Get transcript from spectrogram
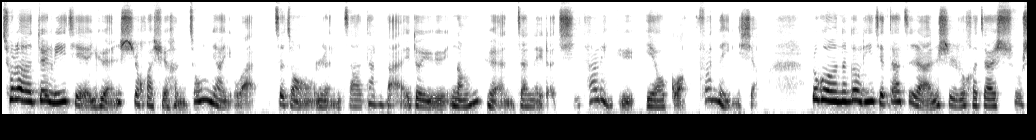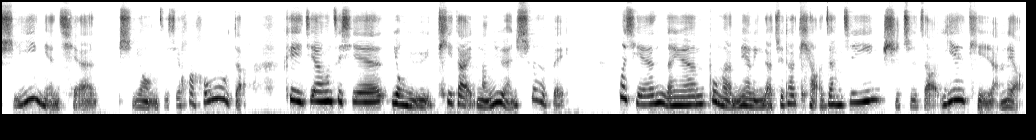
除了对理解原始化学很重要以外，这种人造蛋白对于能源在内的其他领域也有广泛的影响。如果能够理解大自然是如何在数十亿年前使用这些化合物的，可以将这些用于替代能源设备。目前，能源部门面临的最大挑战之一是制造液体燃料。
